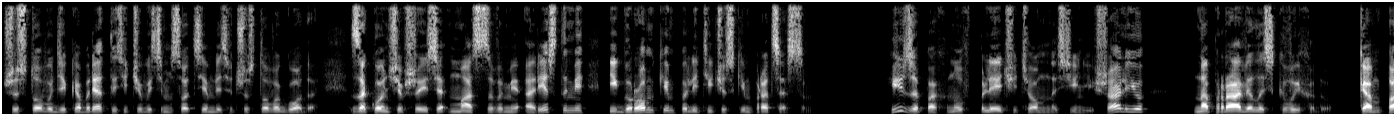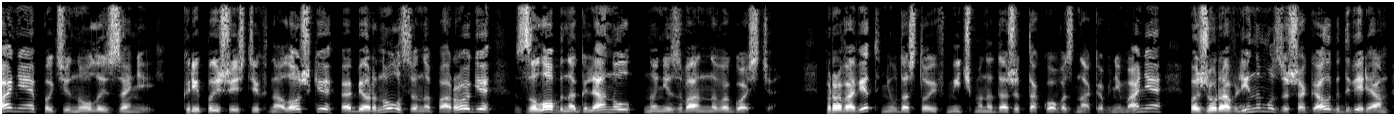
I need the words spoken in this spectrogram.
6 декабря 1876 года, закончившаяся массовыми арестами и громким политическим процессом. И запахнув плечи темно синей шалью, направилась к выходу. Компания потянулась за ней. Крепыш из техноложки обернулся на пороге, злобно глянул на незваного гостя. Правовед, не удостоив мичмана даже такого знака внимания, по журавлиному зашагал к дверям,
